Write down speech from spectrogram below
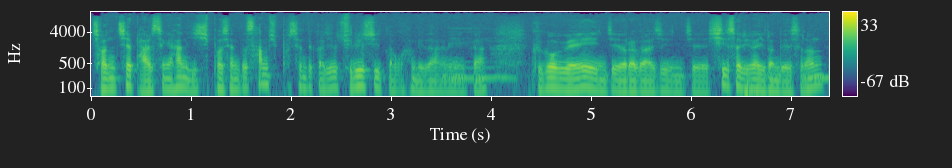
전체 발생의 한 20% 30%까지를 줄일 수 있다고 합니다. 그러니까 그거 외에 이제 여러 가지 이제 시설이나 이런 데서는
